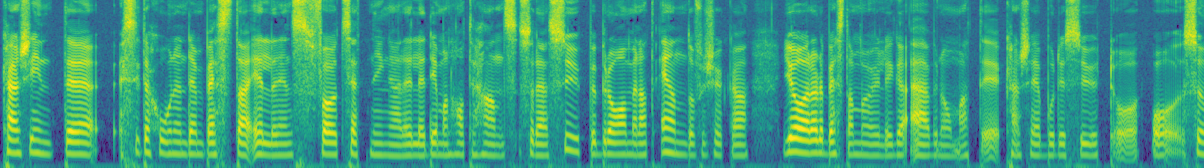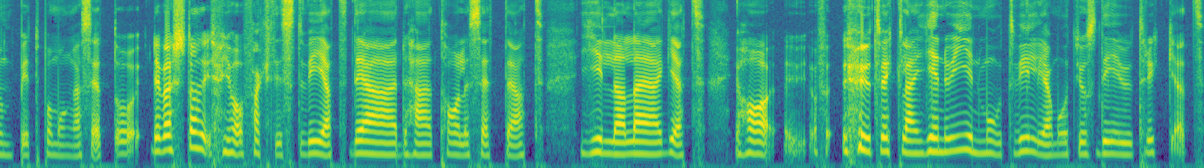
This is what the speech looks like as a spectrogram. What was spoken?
kanske inte situationen den bästa eller ens förutsättningar eller det man har till hands sådär superbra men att ändå försöka göra det bästa möjliga även om att det kanske är både surt och, och sumpigt på många sätt. Och det värsta jag faktiskt vet det är det här talesättet att gilla läget. Jag har utvecklat en genuin motvilja mot just det uttrycket.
